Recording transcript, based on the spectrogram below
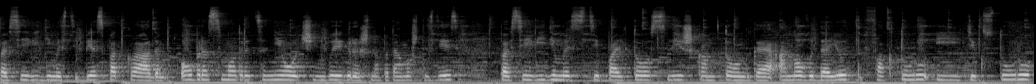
по всей видимости, без подклада. Образ смотрится не очень выигрышно, потому что здесь, по всей видимости, пальто слишком тонкое. Оно выдает фактуру и текстуру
